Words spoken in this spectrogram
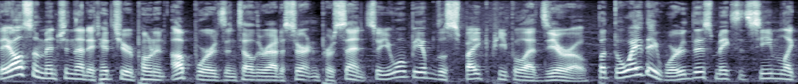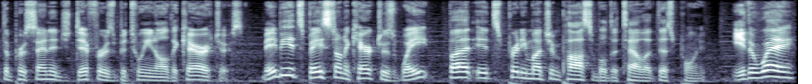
They also mention that it hits your opponent upwards until they're at a certain percent, so you won't be able to spike people at zero. But the way they word this makes it seem like the percentage differs between all the characters. Maybe it's based on a character's weight, but it's pretty much impossible to tell at this point. Either way,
